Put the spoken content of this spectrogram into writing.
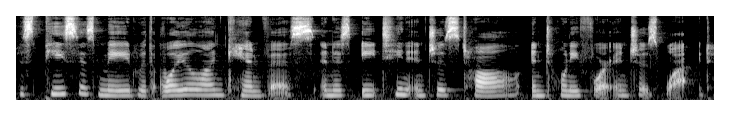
This piece is made with oil on canvas and is 18 inches tall and 24 inches wide.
